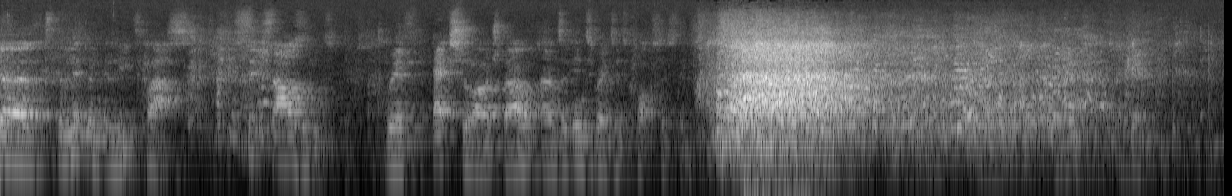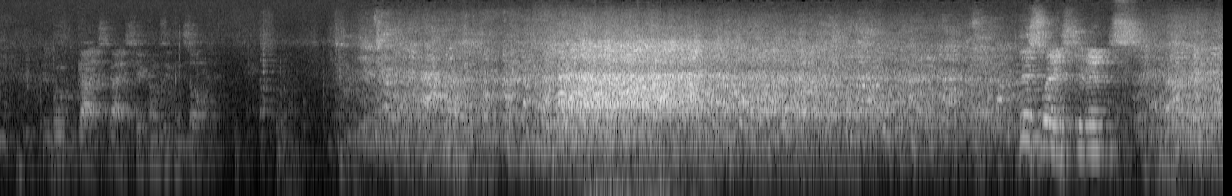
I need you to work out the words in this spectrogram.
It's the, uh, the Littmann Elite Class, 6000, with extra large bell and an integrated clock system. Guys, guys, here comes the consultant. This way, students!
